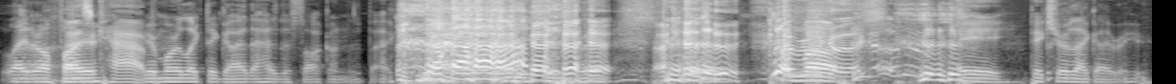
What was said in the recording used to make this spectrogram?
light it Nah, on fire. That's cap. You're more like the guy that had the sock on his back. Come on. hey, hey, picture of that guy right here.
